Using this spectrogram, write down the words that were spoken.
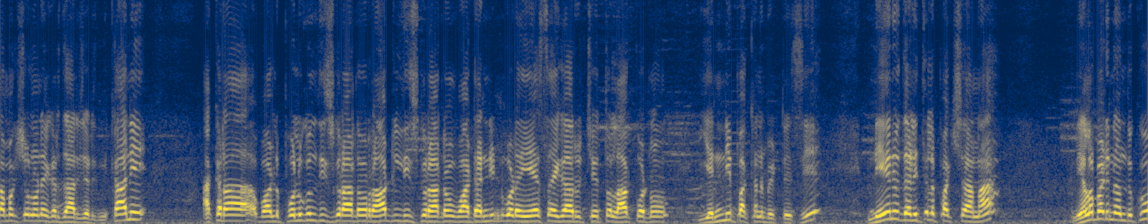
సమక్షంలోనే ఇక్కడ దాడి జరిగింది. కానీ అక్కడ వాళ్ళు పొలుగులు తీసుకురావడం రాడ్లు తీసుకురావడం వాటన్నింటిని కూడా ఏఎస్ఐ గారు చేత్తో లాక్కోవడం ఇవన్నీ పక్కన పెట్టేసి నేను దళితుల పక్షాన నిలబడినందుకు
